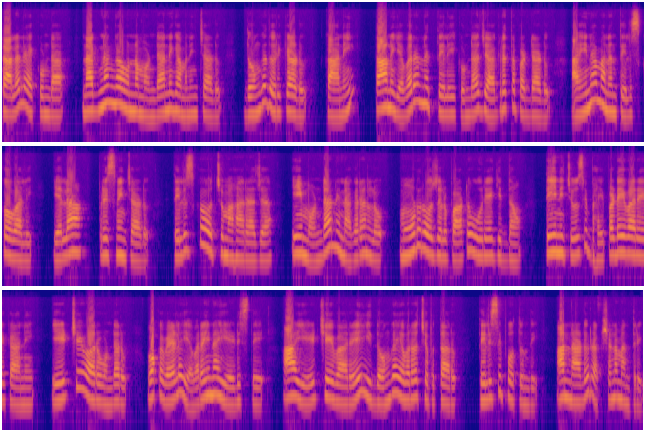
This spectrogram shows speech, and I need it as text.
తల లేకుండా నగ్నంగా ఉన్న మొండాన్ని గమనించాడు. దొంగ దొరికాడు. కానీ తాను ఎవరన్నది తెలియకుండా జాగ్రత్త పడ్డాడు. అయినా మనం తెలుసుకోవాలి. ఎలా? ప్రశ్నించాడు. తెలుసుకోవచ్చు మహారాజా. ఈ మొండాన్ని నగరంలో మూడు రోజుల పాటు ఊరేగిద్దాం. దీన్ని చూసి భయపడేవారే కానీ ఏడ్చేవారు ఉండరు. ఒకవేళ ఎవరైనా ఏడిస్తే ఆ ఏడ్చేవారే ఈ దొంగ ఎవరో చెబుతారు. తెలిసిపోతుంది అన్నాడు రక్షణ మంత్రి.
